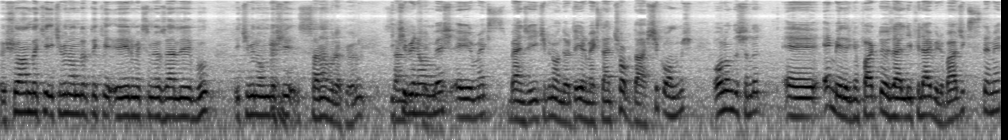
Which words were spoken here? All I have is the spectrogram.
E, şu andaki 2014'teki Air Max'in özelliği bu. 2015'i sana bırakıyorum. Sen 2015 Air Max bence 2014 Air Max'ten çok daha şık olmuş. Onun dışında e, en belirgin farklı özelliği Flywheel bağcık sistemi.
